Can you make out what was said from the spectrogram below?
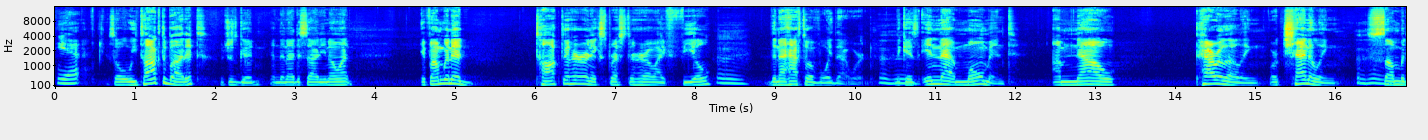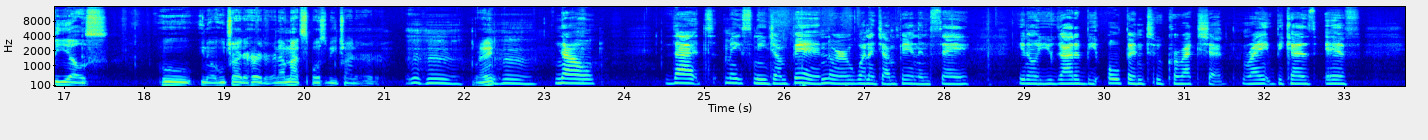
Yeah. So we talked about it, which was good. And then I decided, you know what? If I'm going to talk to her and express to her how I feel, mm. then I have to avoid that word. Mm-hmm. Because in that moment, I'm now paralleling or channeling mm-hmm. somebody else who, you know, who tried to hurt her. And I'm not supposed to be trying to hurt her. Mm-hmm. Right? Mm-hmm. Now, that makes me jump in or want to jump in and say, you know, you got to be open to correction, right? Because if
